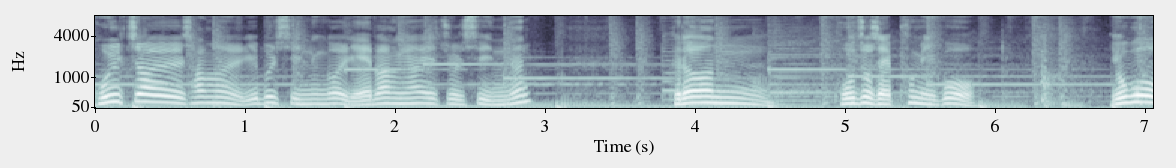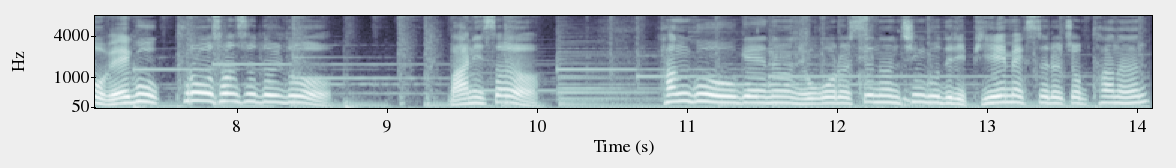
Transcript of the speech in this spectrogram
골절상을 입을 수 있는 걸 예방해 줄 수 있는 그런 보조 제품이고 요거 외국 프로 선수들도 많이 써요. 한국에는 요거를 쓰는 친구들이 BMX를 좀 타는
